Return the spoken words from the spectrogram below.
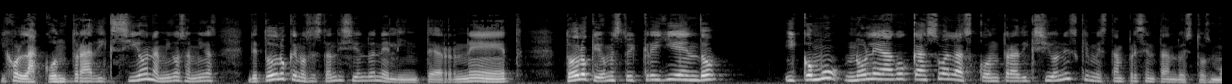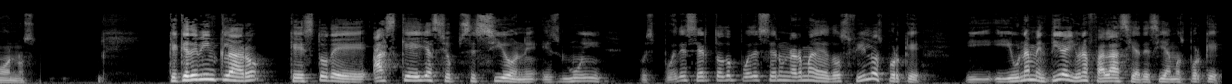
dijo, la contradicción, amigos, amigas, de todo lo que nos están diciendo en el Internet, todo lo que yo me estoy creyendo y cómo no le hago caso a las contradicciones que me están presentando estos monos. Que quede bien claro que esto de haz que ella se obsesione es muy, pues puede ser, todo puede ser un arma de dos filos, porque y, una mentira y una falacia, decíamos, porque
